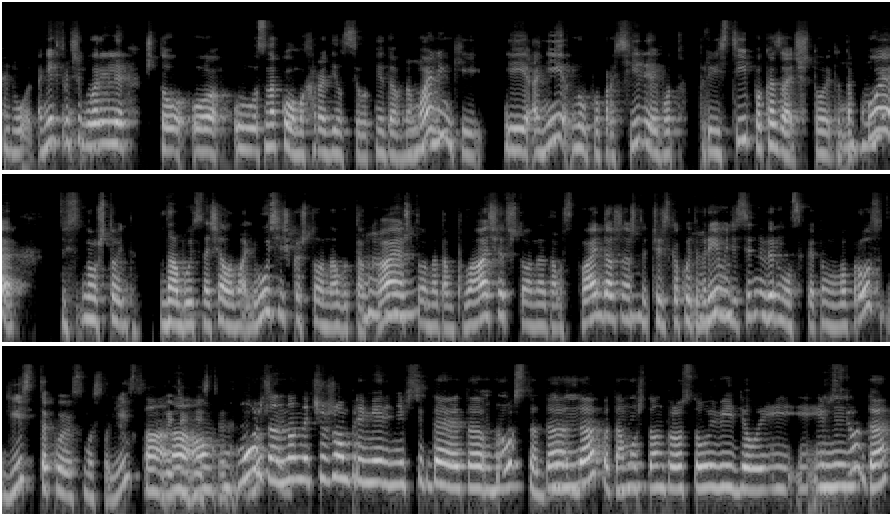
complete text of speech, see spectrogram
Вот. А некоторые еще говорили, что у, у знакомых родился вот недавно mm-hmm. маленький, и они, ну, попросили вот привести и показать, что это mm-hmm. такое. То есть, ну, что она будет сначала малюсечка, что она вот такая, mm-hmm. что она там плачет, что она там спать должна, что через какое-то mm-hmm. время действительно вернулся к этому вопросу. Есть такой смысл? Есть а, в этих а, действиях? Можно, но на чужом примере не всегда это mm-hmm. просто, да, mm-hmm. да, потому mm-hmm. что он просто увидел и, и, и mm-hmm. все, да,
